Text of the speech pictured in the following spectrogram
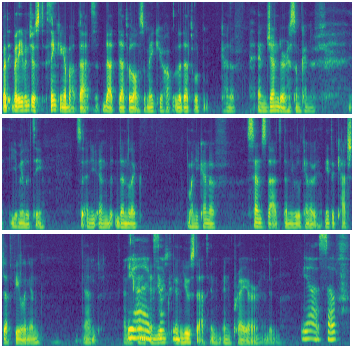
but but even just thinking about that that that will also make you humble that will kind of engender some kind of humility so and you and then like when you kind of sense that then you will kind of need to catch that feeling and and and, yeah, and, and exactly. use and use that in in prayer and in yeah self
